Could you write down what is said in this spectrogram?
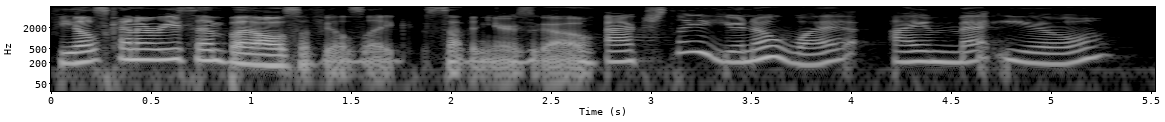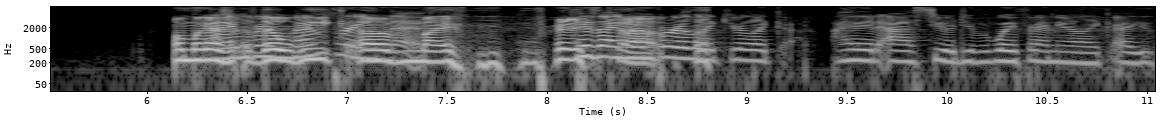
feels kind of recent, but also feels like seven years ago. Actually, you know what? I met you Oh my gosh, I'm the week of this. my because. I remember like you're like I had asked you, do you have a boyfriend? And you're like, I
